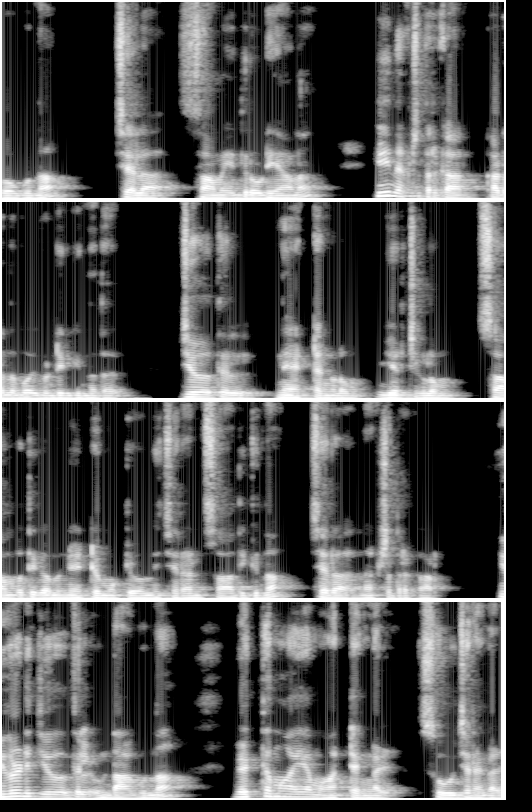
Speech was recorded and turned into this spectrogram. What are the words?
പോകുന്ന ചില സമയത്തിലൂടെയാണ് ഈ നക്ഷത്രക്കാർ കടന്നുപോയിക്കൊണ്ടിരിക്കുന്നത്. ജീവിതത്തിൽ നേട്ടങ്ങളും ഉയർച്ചകളും സാമ്പത്തിക മുന്നേറ്റവും ഒക്കെ ഒന്നിച്ചേരാൻ സാധിക്കുന്ന ചില നക്ഷത്രക്കാർ. ഇവരുടെ ജീവിതത്തിൽ ഉണ്ടാകുന്ന വ്യക്തമായ മാറ്റങ്ങൾ സൂചനകൾ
